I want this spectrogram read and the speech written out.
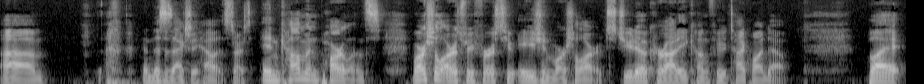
Um, and this is actually how it starts. In common parlance, martial arts refers to Asian martial arts, judo, karate, kung fu, taekwondo. But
